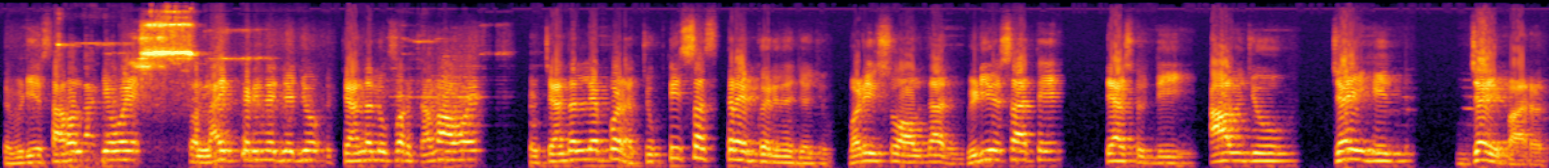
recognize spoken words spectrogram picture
તો વીડિયો સારો લાગ્યો હોય તો લાઈક કરીને જજો. ચેનલ ઉપર નવા હોય તો ચેનલને પણ અચૂકથી સબસ્ક્રાઇબ કરીને જજો. મળીશું આવનાર વીડિયો સાથે. ત્યાં સુધી આવજો. જય હિન્દ, જય ભારત.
